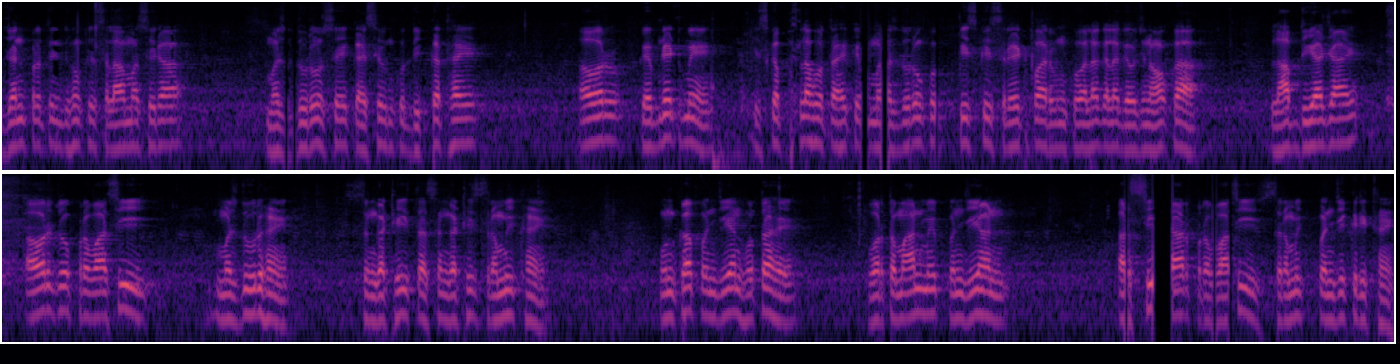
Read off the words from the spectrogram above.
जनप्रतिनिधियों की सलाह मशविरा मजदूरों से कैसे उनको दिक्कत है और कैबिनेट में इसका फैसला होता है कि मज़दूरों को किस किस रेट पर उनको अलग अलग योजनाओं का लाभ दिया जाए और जो प्रवासी मजदूर हैं, संगठित, असंगठित श्रमिक हैं, उनका पंजीयन होता है। वर्तमान में पंजीयन अस्सी हज़ार प्रवासी श्रमिक पंजीकृत हैं।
